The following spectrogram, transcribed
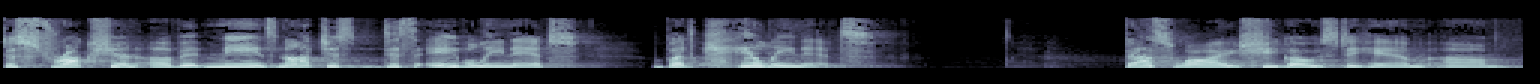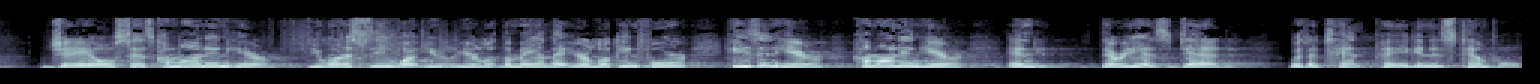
Destruction of it means not just disabling it, but killing it. That's why she goes to him. Um, Jael says, Come on in here. You want to see what you, you're, the man that you're looking for? He's in here. Come on in here. And there he is, dead, with a tent peg in his temple.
